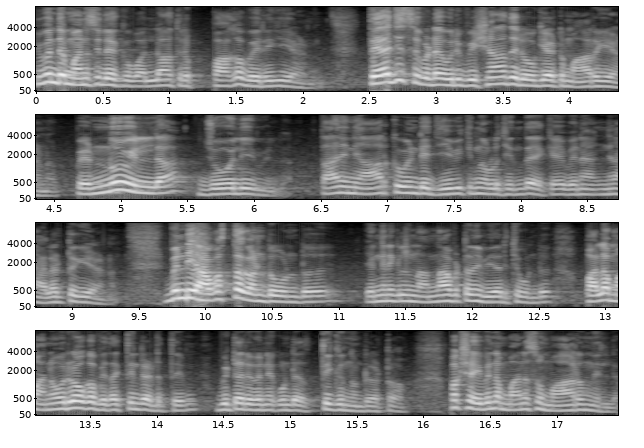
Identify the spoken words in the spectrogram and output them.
ഇവന്റെ മനസ്സിലേക്ക് വല്ലാത്തൊരു പക വരികയാണ്. തേജസ് ഇവിടെ ഒരു വിഷാദ രോഗിയായിട്ട് മാറുകയാണ്. പെണ്ണുമില്ല ജോലിയുമില്ല. താൻ ഇനി ആർക്ക് വേണ്ടി ജീവിക്കുന്നുള്ള ചിന്തയൊക്കെ ഇവനെ അങ്ങനെ അലട്ടുകയാണ്. ഇവന്റെ അവസ്ഥ കണ്ടുകൊണ്ട് എങ്ങനെയെങ്കിലും നന്നാവട്ടെന്ന് വിചാരിച്ചുകൊണ്ട് പല മനോരോഗ വിദഗ്ധന്റെ അടുത്തും വീട്ടുകാർ ഇവനെ കൊണ്ട് എത്തിക്കുന്നുണ്ട് കേട്ടോ. പക്ഷേ ഇവന്റെ മനസ്സ് മാറുന്നില്ല.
